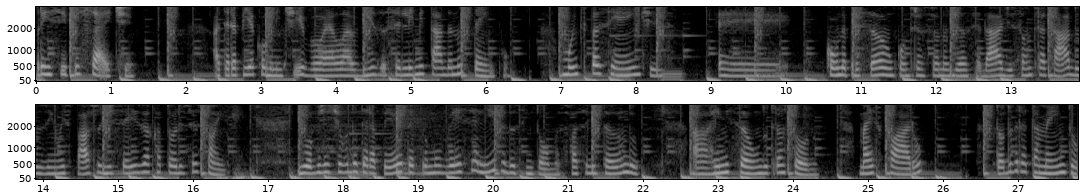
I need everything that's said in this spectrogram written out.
Princípio 7. A terapia cognitiva ela visa ser limitada no tempo. Muitos pacientes é, com depressão, com transtorno de ansiedade são tratados em um espaço de 6 a 14 sessões. E o objetivo do terapeuta é promover esse alívio dos sintomas, facilitando a remissão do transtorno. Mas, claro, todo tratamento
